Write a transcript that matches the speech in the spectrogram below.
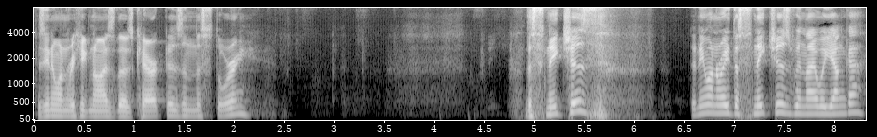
Does anyone recognize those characters in this story? The Sneetches. Did anyone read the Sneetches when they were younger?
